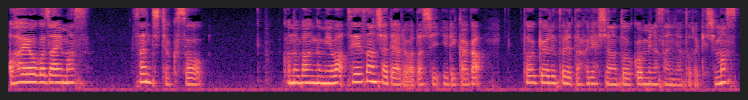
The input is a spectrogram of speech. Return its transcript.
おはようございます。産地直送この番組は生産者である私ゆりかが東京で採れたフレッシュな投稿を皆さんにお届けします。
